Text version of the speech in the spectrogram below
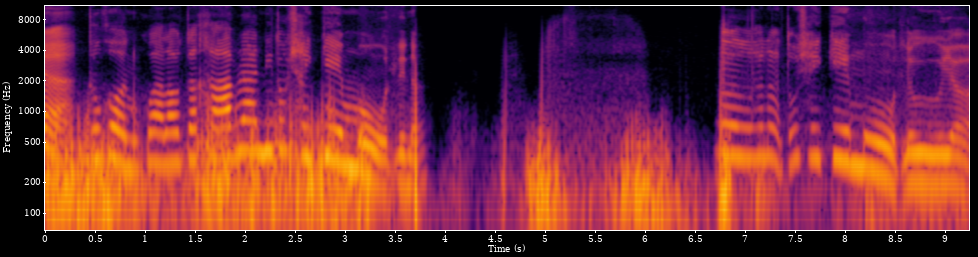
อะ ทุกคนกว่าเราจะคราฟได้นี่ต้องใช้เกมโหมดเลยนะเออขนาดต้องใช้เกมโหมดเลยอะ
